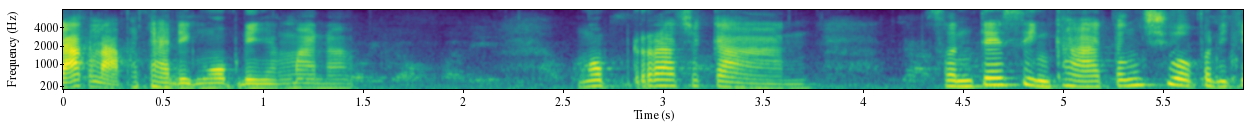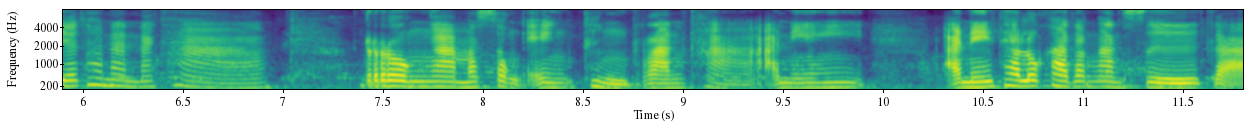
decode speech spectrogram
จักหลาพัฒนาได้งบได้ยังมาเนาะงบราชการ สนใจสินค้าต้องชัวร์เฟอร์นิเจอร์เท่านั้นนะคะ โรงงานมาส่งเองถึงร้านค้าอันนี้ อันนี้ถ้าลูกค้าต้องการซื้อกะ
